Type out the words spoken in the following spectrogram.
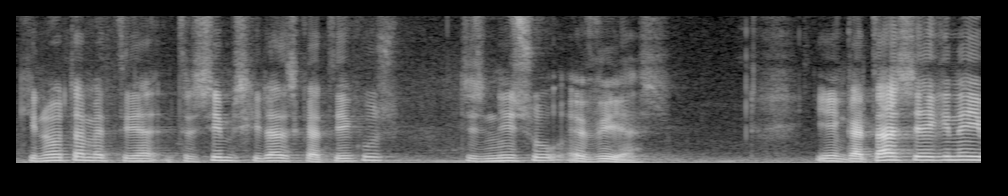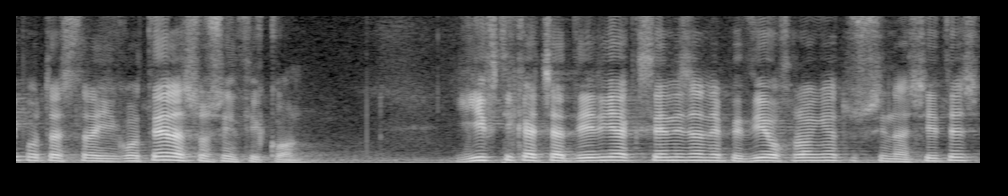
κοινότητα με 3.500 κατοίκους της νήσου Ευβίας. Η εγκατάσταση έγινε υπό τα στραγικότερα των συνθήκων. Γύφτικα τσαντήρια ξένιζαν επί δύο χρόνια τους συνασίτες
